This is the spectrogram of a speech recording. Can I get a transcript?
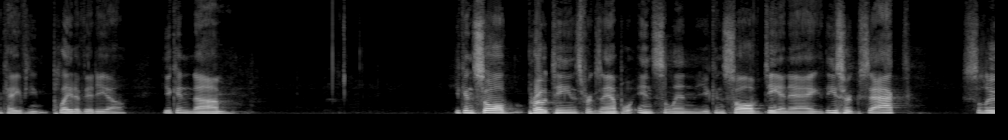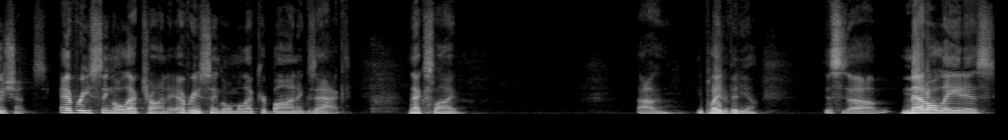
Okay, if you played a video, you can um, you can solve proteins, for example, insulin. You can solve DNA. These are exact solutions. Every single electron, every single molecular bond, exact. Next slide. Uh, you played a video. This is a metal lattice.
